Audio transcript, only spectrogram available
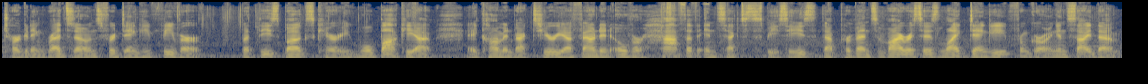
targeting red zones for dengue fever but these bugs carry Wolbachia, a common bacteria found in over half of insect species that prevents viruses like dengue from growing inside them.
